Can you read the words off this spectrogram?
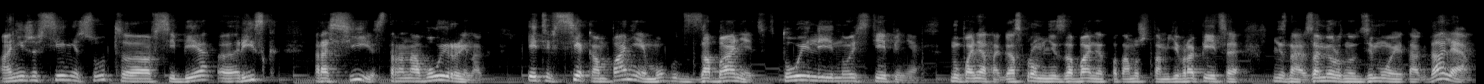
они же все несут в себе риск России, страновой рынок эти все компании могут забанить в той или иной степени. Ну, понятно, «Газпром» не забанят, потому что там европейцы, не знаю, замерзнут зимой и так далее,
